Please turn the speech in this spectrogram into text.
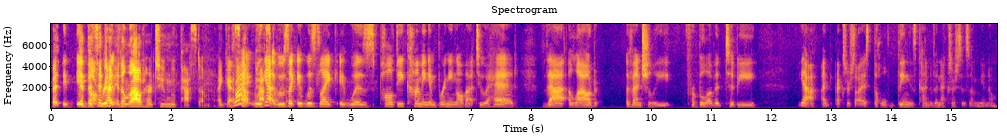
but it, it at the same time of, it allowed her to move past them i guess right well yeah them, it was but. like it was like it was paul d coming and bringing all that to a head that allowed eventually for beloved to be yeah exorcised the whole thing is kind of an exorcism you know?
